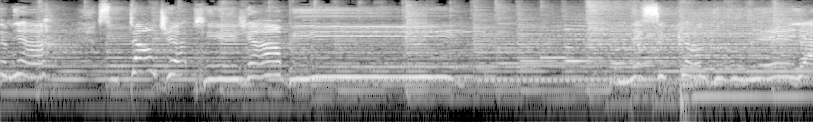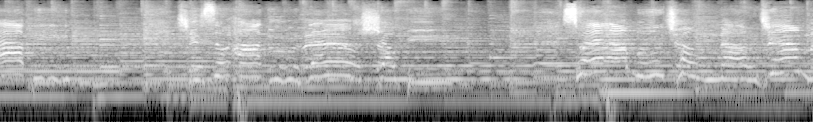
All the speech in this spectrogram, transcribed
သမျှဆူတောင်းချက်ဖြေရပြီမျက်စိကန်းသူနေရပြီချစ်စွာသူလမ်းရှောက်ပြီဆွဲလာမှုချုံနောက်ချမ်းမ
